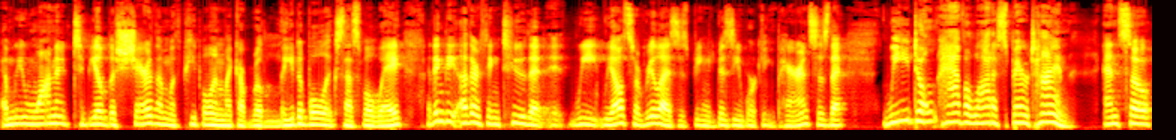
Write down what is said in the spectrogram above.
and we wanted to be able to share them with people in like a relatable, accessible way. I think the other thing too that it, we, we also realize as being busy working parents is that we don't have a lot of spare time. And so,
